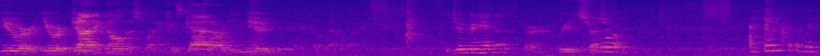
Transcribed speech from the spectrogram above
You were you were gonna go this way because God already knew you were gonna go that way. Did you have your hand up, or were you just stretching? Well, I think like,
